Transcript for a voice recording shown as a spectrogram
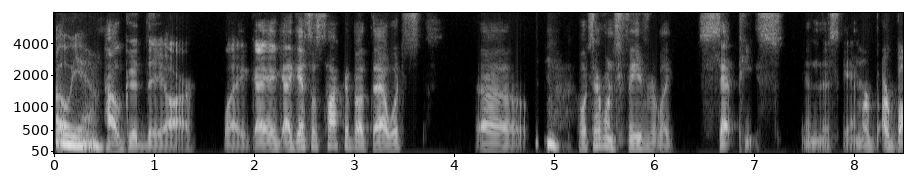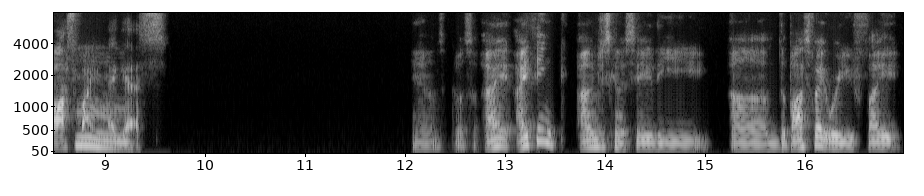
oh yeah how good they are. Like, I, I guess let's talk about that. What's uh what's everyone's favorite like set piece in this game or, or boss fight, I Hmm. guess. Yeah, that's close. I I think I'm just gonna say the um the boss fight where you fight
